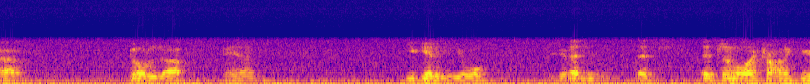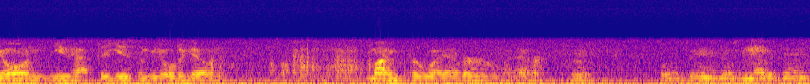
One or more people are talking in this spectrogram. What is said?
uh, build it up and you get a mule. You get a mule. That's, it's an electronic mule and you have to use the mule to go and mine for whatever or whatever. Hmm. What was the game, there was another game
